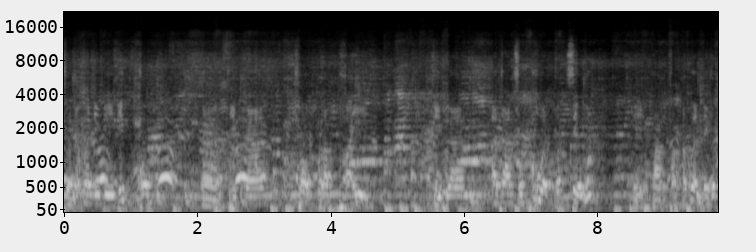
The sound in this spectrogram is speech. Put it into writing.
ส่วนน้ำเงินนี่มีนิคมอาทีมงานโชคประภัยทีมงานอาจารย์สมควรครับเสียวุฒินี่ทางฝั่งน้ำเงินเลยครับ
